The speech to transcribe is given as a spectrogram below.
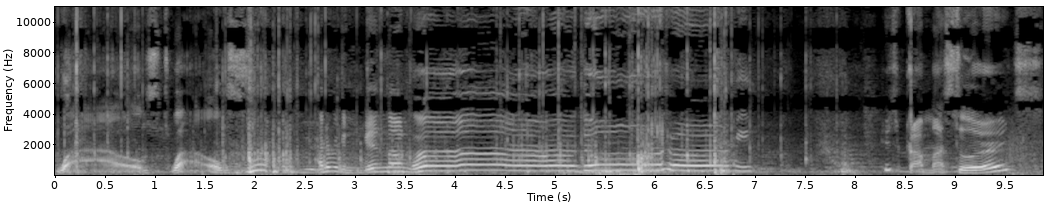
Twelves, twelves. I never can get on one. Don't hurt me. Here's got my swords.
